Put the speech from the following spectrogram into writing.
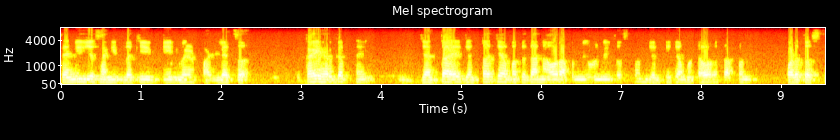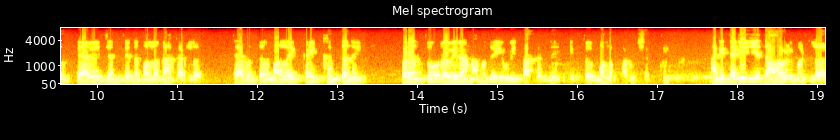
त्यांनी जे सांगितलं की तीन वेळ पाडल्याचं काही हरकत नाही. जनता आहे. जनताच्या मतदानावर आपण निवडून येत असतो. आणि जनतेच्या मतावरच आपण पडत असतो. त्यावेळेस जनतेनं मला नाकारलं. त्याबद्दल मला काही खंत नाही. परंतु रवी राणामध्ये एवढी ताकद नाही की तो मला पाडू शकते आणि त्यांनी जे दहा वेळी म्हटलं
